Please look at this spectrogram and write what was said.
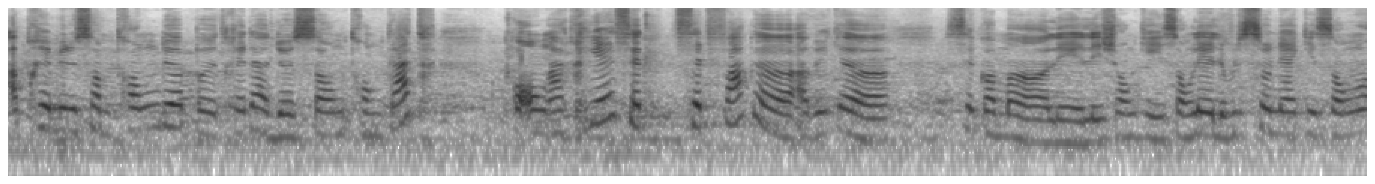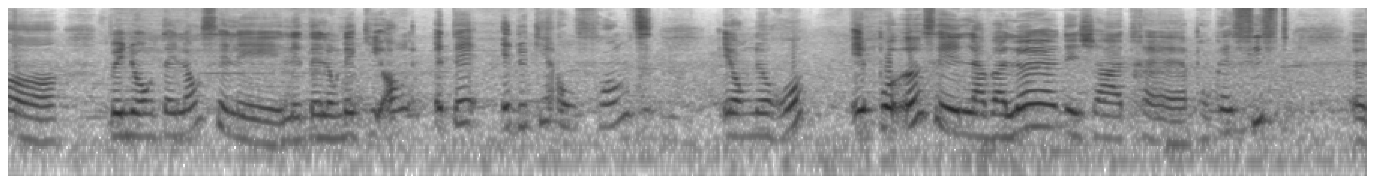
après 1932, peut-être à 234, quand on a créé cette, cette fac euh, avec euh, c'est comme euh, les, gens qui sont les révolutionnaires qui sont euh, venus en Thaïlande, c'est les Thaïlandais qui ont été éduqués en France et en Europe. Et pour eux, c'est la valeur déjà très progressiste. Euh,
